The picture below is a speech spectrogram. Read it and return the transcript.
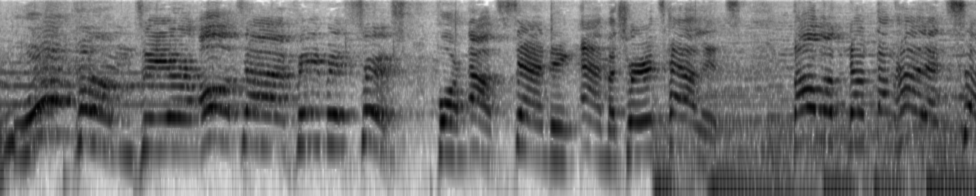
Welcome to your all-time favorite search for outstanding amateur talents. Tawag ng tanghalan sa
